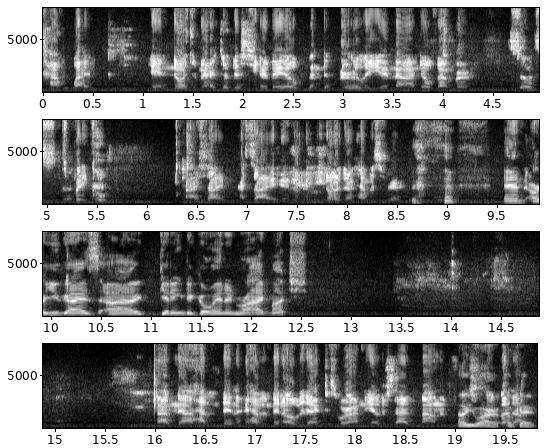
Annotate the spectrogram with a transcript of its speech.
half pipe in North America this year. They opened early in uh, November, so it's, it's pretty cool. I sorry, I sorry, in the northern hemisphere. and are you guys uh, getting to go in and ride much? Um, no, haven't been haven't been over there because we're on the other side of the mountain. Oh, you are but, okay. Um,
